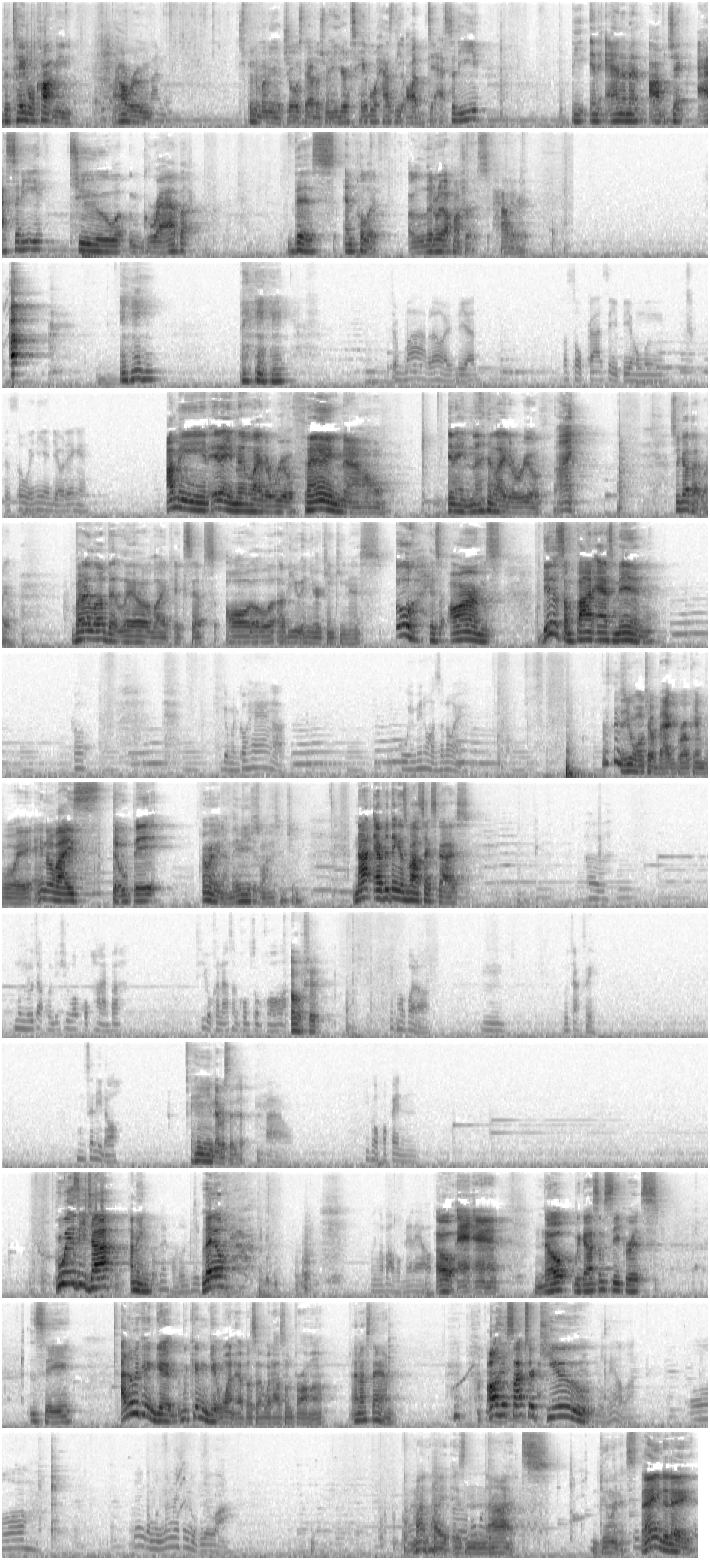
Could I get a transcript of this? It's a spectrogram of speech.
the table caught me. How rude. Spending money at Joe establishment, your table has the audacity, the inanimate object acity to grab this and pull it literally off my shorts. How dare it? Ah! I mean, it ain't nothing like a real thing now. It ain't nothing like a real thing. So you got that right. But I love that Leo like accepts all of you in your kinkiness. Ooh, his arms. These are some fine ass men. That's because you want your back broken, boy. Ain't nobody stupid. Or maybe not. Maybe you just want attention. Not everything is about sex, guys. เออ มึงรู้จักคนที่ชื่อว่าพบพานปะที่อยู่คณะสังคมสงเคราะห์อ่ะ Oh shit. พี่พบเหรอ อืม รู้จักสิ มึงสนิทเหรอ He never said that. เปล่า พี่พบเขาเป็น Who is he, Ja? I mean, เพื่อนของรุ่นพี่ Leo. Oh, uh-uh. Nope, we got some secrets. Let's see, I know we couldn't get we couldn't get one episode without some drama, and I stand. oh, his socks are cute. My light is not doing its thing today.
